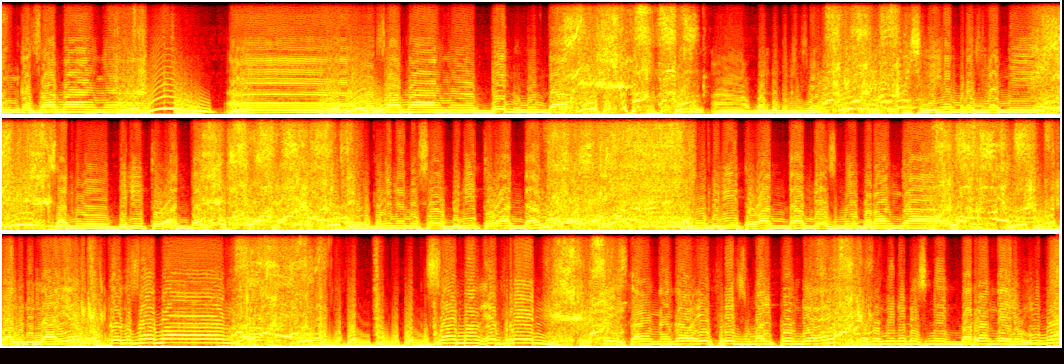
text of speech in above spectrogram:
ang kasamang uh, uh, kasamang uh, Bin Umunda ah bando ba na siya? Silingan ba na sila ni Sano Benito Andam. May patumina ni sa Benito Andam. Sano Benito Andam din sa may barangay Upaldo Dilaya o kasamang kasamang Efren. Ay kang nagaw Efren sumalpong di ay patumina din sa may barangay Luina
